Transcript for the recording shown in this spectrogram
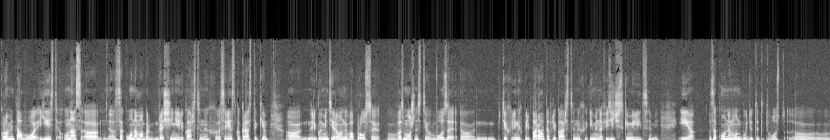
Кроме того, есть у нас э, законом об обращении лекарственных средств как раз-таки э, регламентированы вопросы возможности ввоза э, тех или иных препаратов лекарственных именно физическими лицами. И Законным он будет, этот ввоз э,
